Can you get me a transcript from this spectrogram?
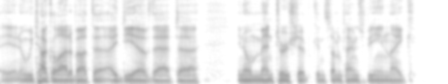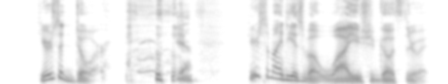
you know, we talk a lot about the idea of that. Uh, you know, mentorship can sometimes being like, here's a door. Yeah. Here's some ideas about why you should go through it.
